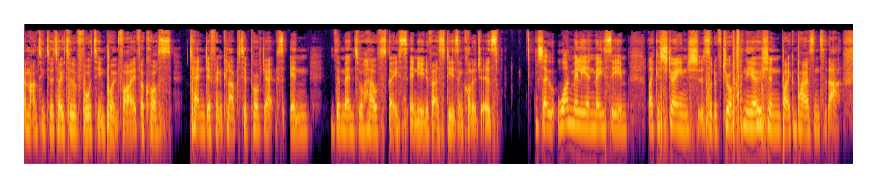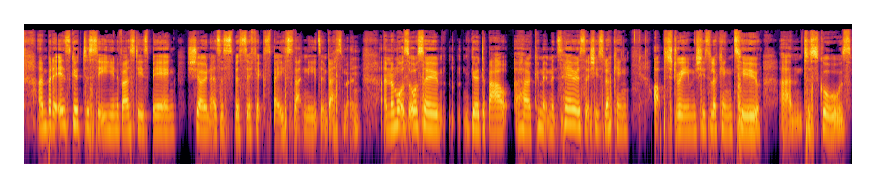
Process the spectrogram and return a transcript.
amounting to a total of 14.5 across 10 different collaborative projects in the mental health space in universities and colleges. So one million may seem like a strange sort of drop in the ocean by comparison to that, um, but it is good to see universities being shown as a specific space that needs investment. Um, and what's also good about her commitments here is that she's looking upstream. She's looking to um, to schools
